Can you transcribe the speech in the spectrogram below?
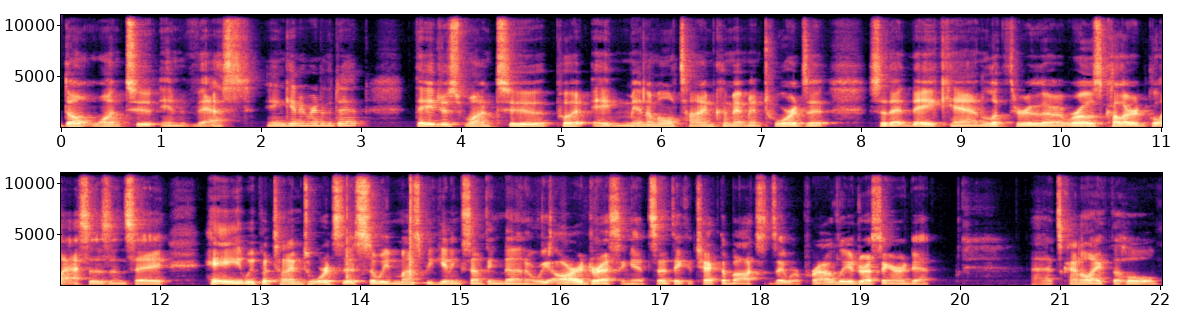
don't want to invest in getting rid of the debt. They just want to put a minimal time commitment towards it so that they can look through the rose colored glasses and say, hey, we put time towards this, so we must be getting something done, or we are addressing it, so that they can check the box and say, we're proudly addressing our debt. Uh, it's kind of like the whole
